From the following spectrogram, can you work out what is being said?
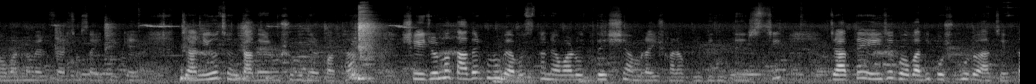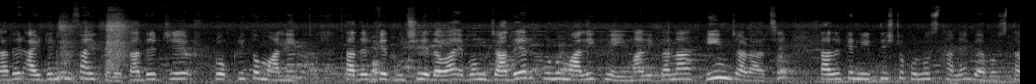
নবান্ন ওয়েলফেয়ার সোসাইটিকে জানিয়েছেন তাদের অসুবিধার কথা। সেই জন্য তাদের কোনো ব্যবস্থা নেওয়ার উদ্দেশ্যে আমরা এই স্মারকলিপি দিতে এসেছি। যাতে এই যে গবাদি পশুগুলো আছে, তাদের আইডেন্টিফাই করে, তাদের যে প্রকৃত মালিক, তাদেরকে বুঝিয়ে দেওয়া এবং যাদের কোনো মালিক নেই, মালিকানাহীন যারা আছে, তাদেরকে নির্দিষ্ট কোনো স্থানে ব্যবস্থা,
